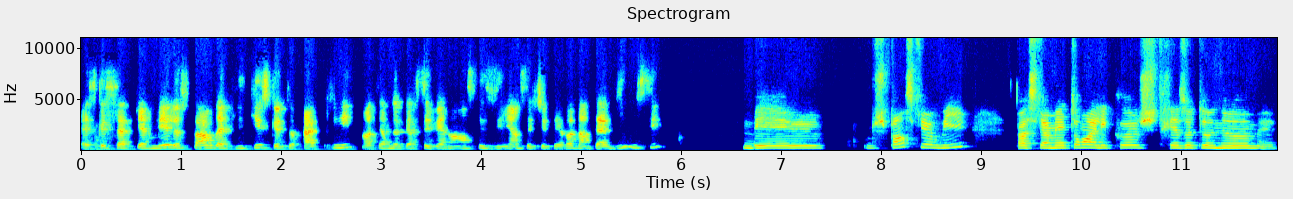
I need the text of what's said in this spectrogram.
Est-ce que ça te permet, le sport, d'appliquer ce que tu as appris en termes de persévérance, résilience, etc., dans ta vie aussi? Bien, je pense que oui. Parce que, mettons, à l'école, je suis très autonome.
